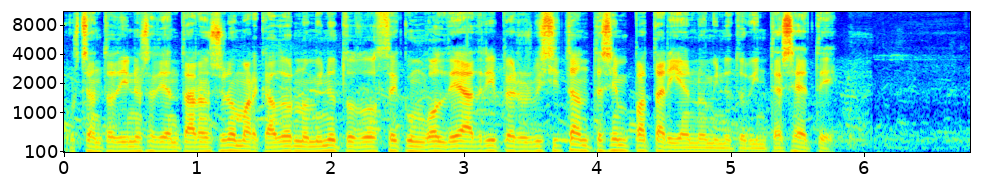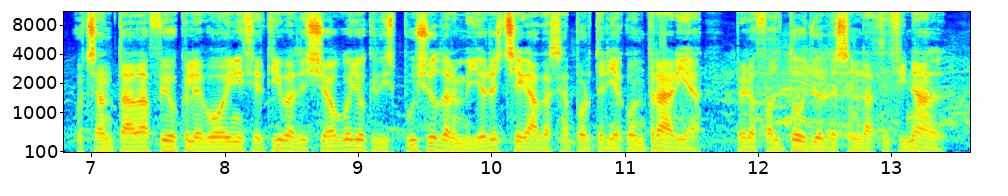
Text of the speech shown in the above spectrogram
Os chantadinos adiantáronse no marcador no minuto 12 cun gol de Adri, pero os visitantes empatarían no minuto 27. O Chantada foi o que levou a iniciativa de xogo e o que dispuxo das mellores chegadas á portería contraria, pero faltoulle o desenlace final.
